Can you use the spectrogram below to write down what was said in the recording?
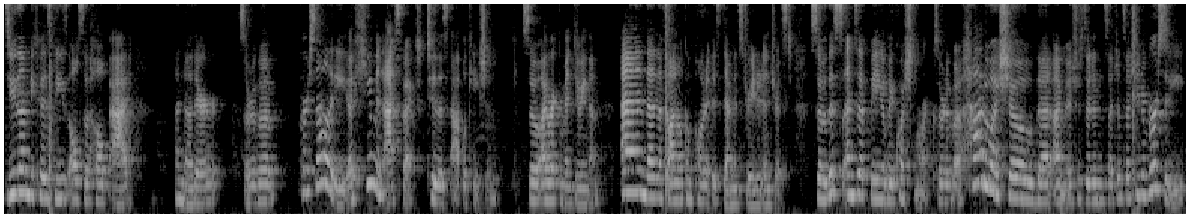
do them because these also help add another sort of a personality, a human aspect to this application. So I recommend doing them. And then the final component is demonstrated interest. So this ends up being a big question mark, sort of a how do I show that I'm interested in such and such university?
